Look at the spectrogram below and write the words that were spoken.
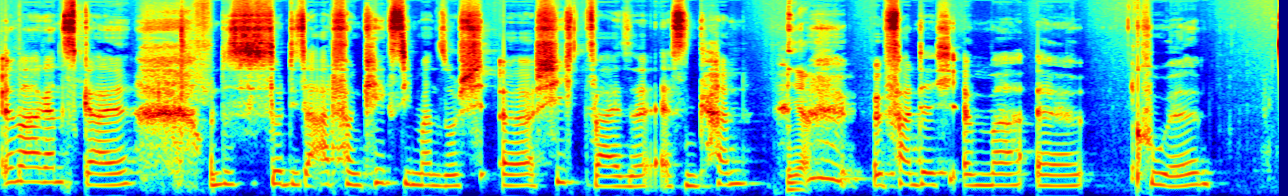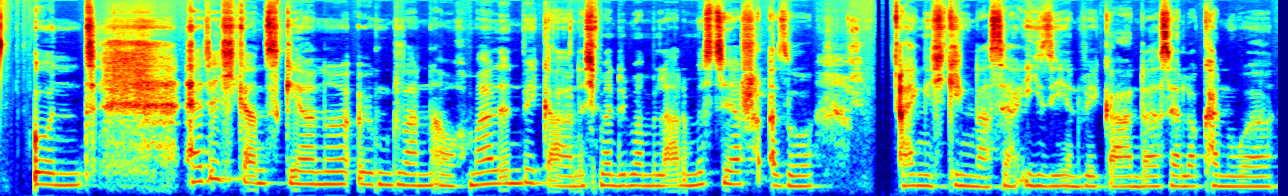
immer ganz geil. Und das ist so diese Art von Keks, die man so äh, schichtweise essen kann. Ja. Fand ich immer äh, cool. Und hätte ich ganz gerne irgendwann auch mal in vegan. Ich meine, die Marmelade müsste ja, also eigentlich ging das ja easy in vegan. Da ist ja locker nur,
